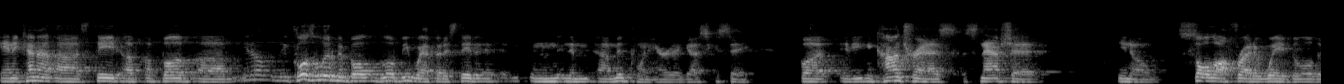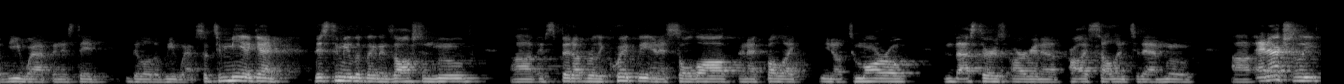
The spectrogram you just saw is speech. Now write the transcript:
and it kind of uh, stayed up above, um, you know, it closed a little bit below, below VWAP, but it stayed in, in, the uh, midpoint area, I guess you could say. But if you can contrast Snapchat, you know, sold off right away below the VWAP and it stayed below the VWAP. So to me, again, this to me looked like an exhaustion move. Uh, it sped up really quickly and it sold off. And I felt like, you know, tomorrow investors are going to probably sell into that move. Uh, and actually,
